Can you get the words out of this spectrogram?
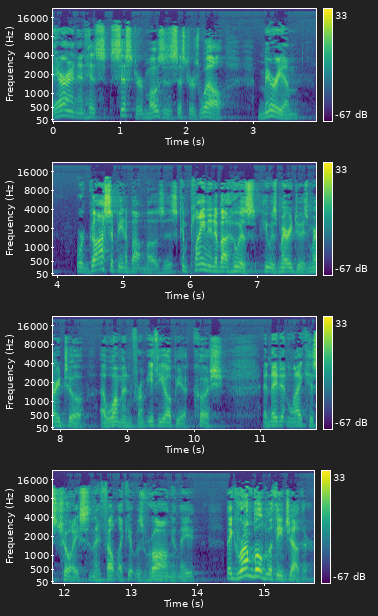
Aaron and his sister, Moses' sister as well, Miriam, were gossiping about Moses, complaining about who he was married to. He was married to a, a woman from Ethiopia, Cush, and they didn't like his choice, and they felt like it was wrong, and they, they grumbled with each other.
